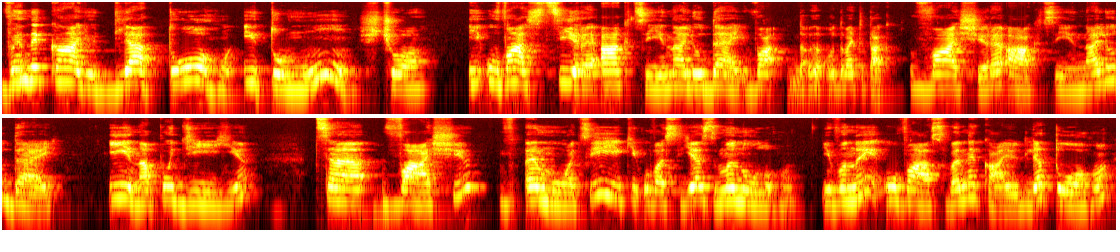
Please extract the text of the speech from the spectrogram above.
виникають для того і тому, що і у вас ці реакції на людей, ва, давайте так, ваші реакції на людей і на події це ваші емоції, які у вас є з минулого. І вони у вас виникають для того,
